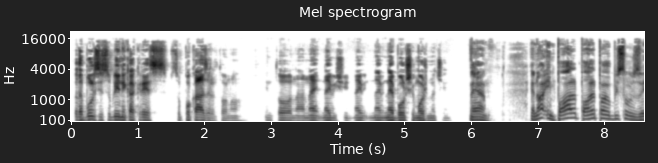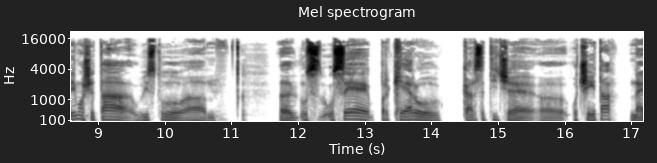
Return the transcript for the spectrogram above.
Tako da Bulsi so bili nekako res, so pokazali to no. in to na naj, najvišji, naj, naj, najboljši možen način. Ja. No, in pol, pol pa v bistvu vzamemo še ta, v bistvu, um, vs- vse prekeru, kar se tiče uh, očeta. Ne?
